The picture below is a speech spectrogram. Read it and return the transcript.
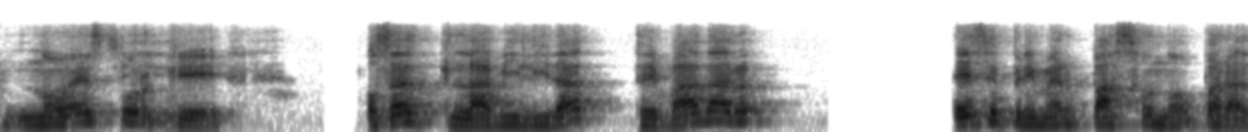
no es porque, o sea, la habilidad te va a dar ese primer paso, ¿no? Para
